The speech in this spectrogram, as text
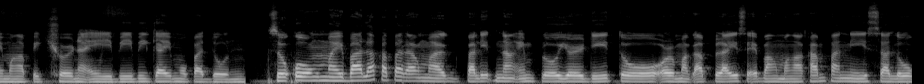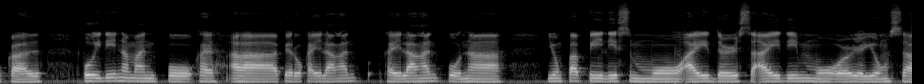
mga picture na ibibigay mo pa doon. So kung may bala ka pa lang magpalit ng employer dito or mag-apply sa ibang mga company sa local, pwede naman po ah, pero kailangan kailangan po na yung papilis mo either sa ID mo or yung sa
